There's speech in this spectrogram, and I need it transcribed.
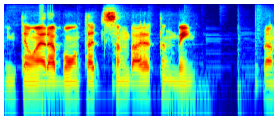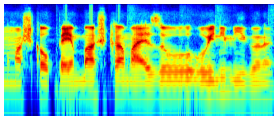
Então era bom estar de sandália também, para não machucar o pé e machucar mais o, o inimigo, né?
